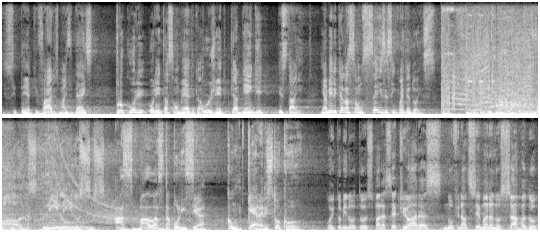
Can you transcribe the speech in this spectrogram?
citei aqui vários, mais de dez. Procure orientação médica urgente, porque a dengue está aí. Em Americana são 6 e 52 Fox News. As balas da polícia com Keller Estocou. Oito minutos para sete horas. No final de semana, no sábado,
